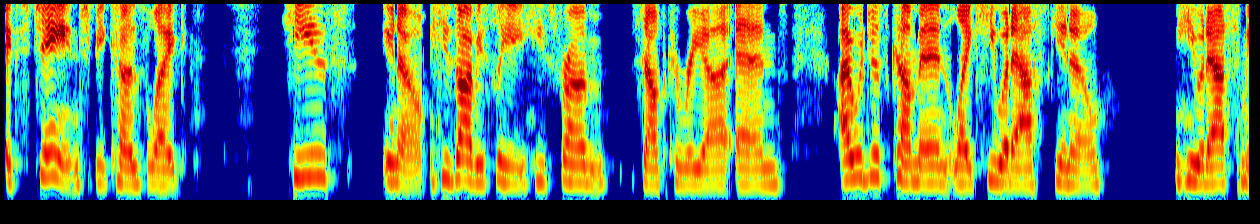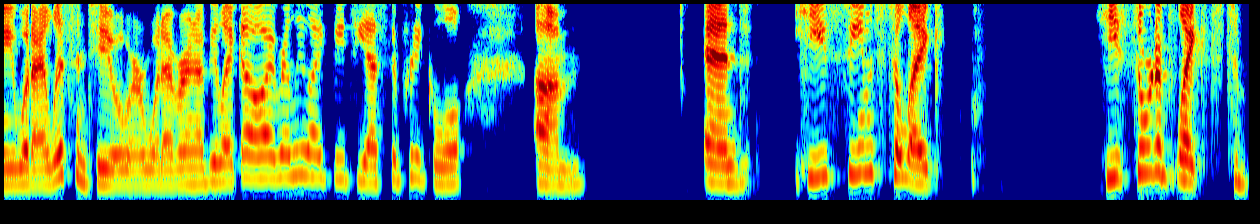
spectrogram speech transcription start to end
exchange because like he's you know he's obviously he's from south korea and i would just come in like he would ask you know he would ask me what i listen to or whatever and i'd be like oh i really like bts they're pretty cool. Um and he seems to like he sort of like to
